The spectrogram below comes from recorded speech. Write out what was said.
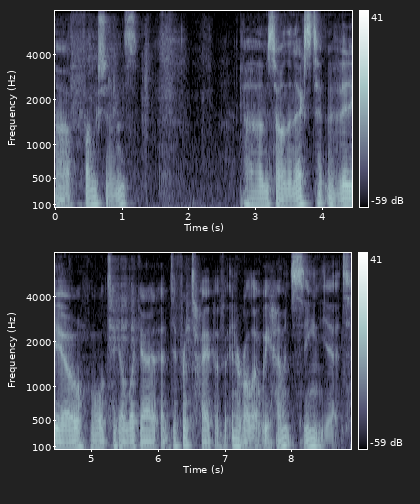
uh, functions. Um, so in the next video, we'll take a look at a different type of integral that we haven't seen yet.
